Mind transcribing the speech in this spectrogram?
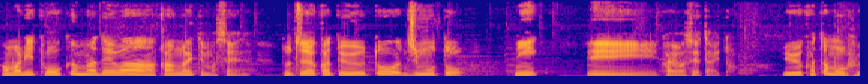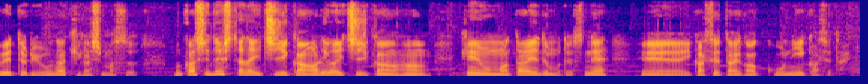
あまり遠くまでは考えてません。どちらかというと、地元に、えー、通わせたいという方も増えているような気がします。昔でしたら1時間あるいは1時間半、県をまたいでもですね、えー、行かせたい学校に行かせたいと。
